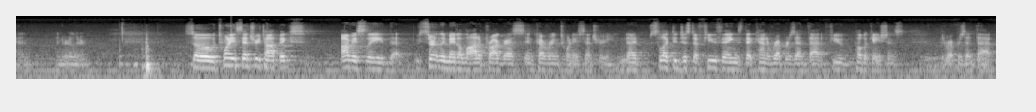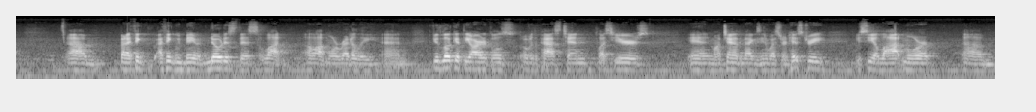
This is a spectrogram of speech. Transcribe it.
and, and earlier. So, 20th century topics. Obviously, we certainly made a lot of progress in covering 20th century. And I selected just a few things that kind of represent that, a few publications that represent that. Um, but I think I think we may have noticed this a lot a lot more readily. And if you look at the articles over the past 10 plus years in Montana, the magazine of Western History, you see a lot more um,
